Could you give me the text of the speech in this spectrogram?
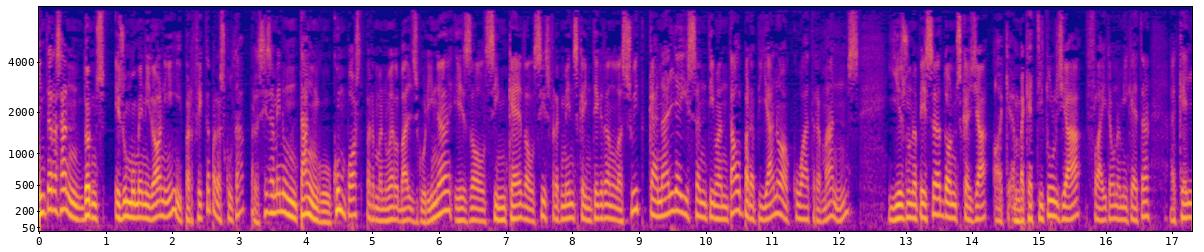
Interessant, doncs és un moment idoni i perfecte per escoltar precisament un tango compost per Manuel Valls Gorina. És el cinquè dels sis fragments que integren la suite canalla i sentimental per a piano a quatre mans i és una peça doncs, que ja, amb aquest títol ja flaira una miqueta aquell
